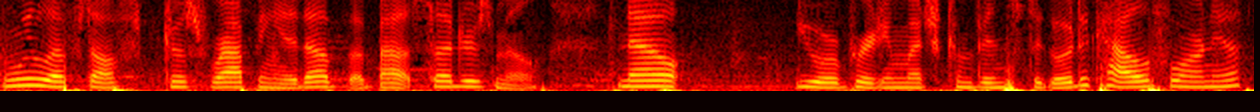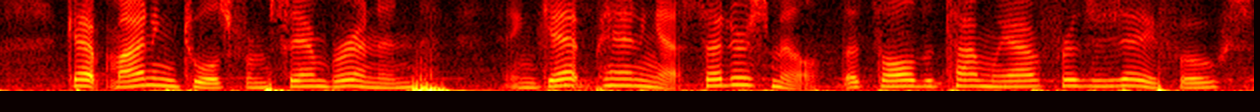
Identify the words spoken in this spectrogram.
and we left off just wrapping it up about Sutter's Mill. Now, you are pretty much convinced to go to California, get mining tools from Sam Brennan, and get panning at Sutter's Mill. That's all the time we have for today, folks.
